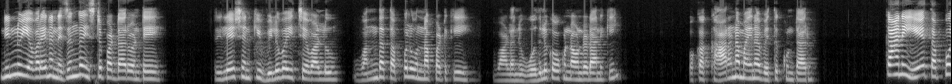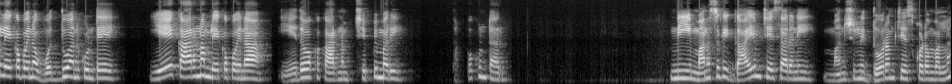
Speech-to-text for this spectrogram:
నిన్ను ఎవరైనా నిజంగా ఇష్టపడ్డారు అంటే రిలేషన్కి విలువ ఇచ్చేవాళ్ళు వంద తప్పులు ఉన్నప్పటికీ వాళ్ళని వదులుకోకుండా ఉండడానికి ఒక కారణమైన వెతుక్కుంటారు. కానీ ఏ తప్పు లేకపోయినా వద్దు అనుకుంటే ఏ కారణం లేకపోయినా ఏదో ఒక కారణం చెప్పి మరి తప్పుకుంటారు. నీ మనసుకి గాయం చేశారని మనుషుల్ని దూరం చేసుకోవడం వల్ల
